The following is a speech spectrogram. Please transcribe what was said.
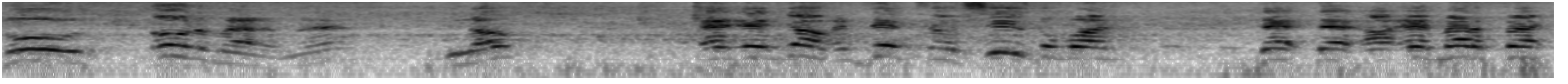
bulls, throwing them at him, man. You know? And, and yo, and then so she's the one that that uh, and matter of fact,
